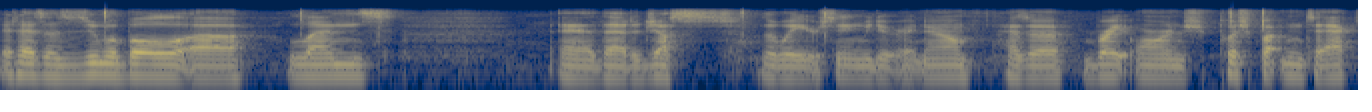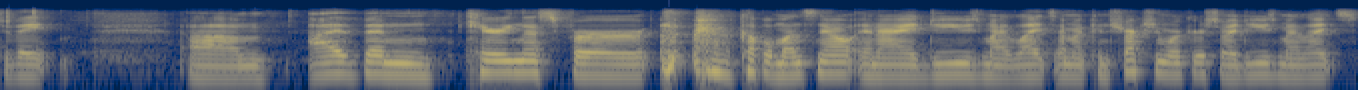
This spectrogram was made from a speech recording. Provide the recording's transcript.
It has a zoomable uh, lens uh, that adjusts the way you're seeing me do it right now. Has a bright orange push button to activate. Um, I've been carrying this for a couple months now, and I do use my lights. I'm a construction worker, so I do use my lights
